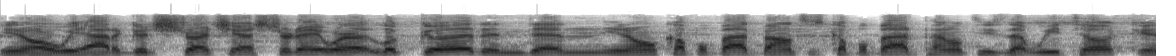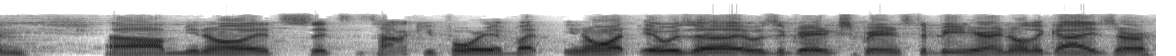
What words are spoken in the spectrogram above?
you know we had a good stretch yesterday where it looked good, and then you know a couple bad bounces, a couple bad penalties that we took, and um, you know it's it's, it's hockey for you. But you know what, it was a it was a great experience to be here. I know the guys are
